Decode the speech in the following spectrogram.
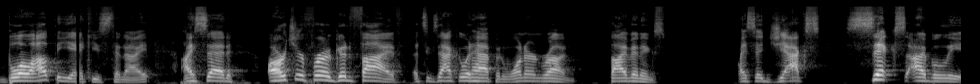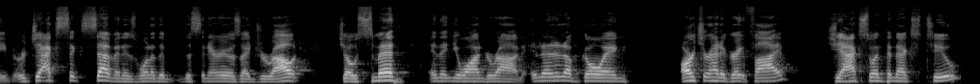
blow out the Yankees tonight. I said Archer for a good five. That's exactly what happened. One earned run, five innings. I said Jax six, I believe, or Jax six seven is one of the, the scenarios I drew out. Joe Smith, and then you wander around. It ended up going. Archer had a great five. Jax went the next two.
